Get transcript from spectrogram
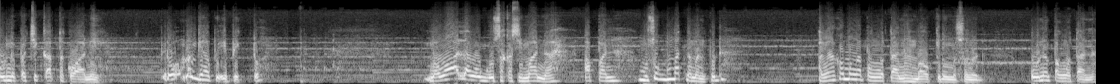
Ug napacheck up na ko ani. Pero wa man epekto. Mawala og usa ka semana, apan musugmat naman pud. Ang ako mga pangutana mao kini mosunod. Unang pangutana,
